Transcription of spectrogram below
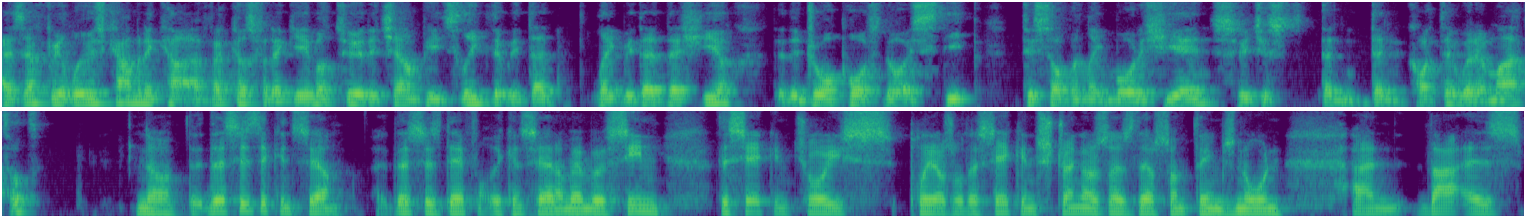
as if we lose Cameron Carter Vickers for a game or two of the Champions League that we did like we did this year, that the drop off's not as steep to someone like Moritz Jenz, who just didn't didn't cut it when it mattered. No, th- this is the concern. This is definitely a concern. I mean, we've seen the second choice players or the second stringers, as they're sometimes known, and that is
